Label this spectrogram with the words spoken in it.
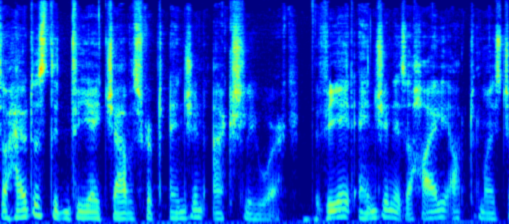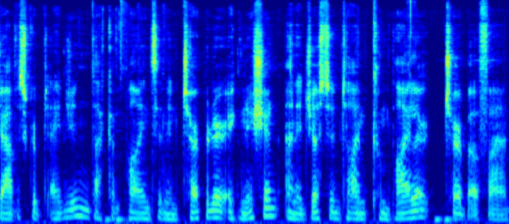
So how does the V8 JavaScript engine actually work? The V8 engine is a highly optimized JavaScript engine that combines an interpreter ignition and a just-in-time compiler turbofan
